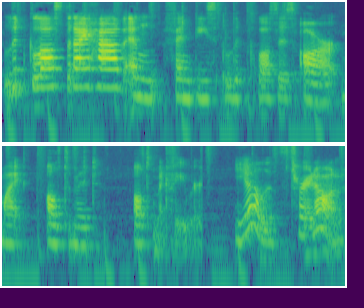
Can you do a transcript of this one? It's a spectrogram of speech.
lip gloss that I have and Fenty's lip glosses are my ultimate, ultimate favorite yeah, let's try it on.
